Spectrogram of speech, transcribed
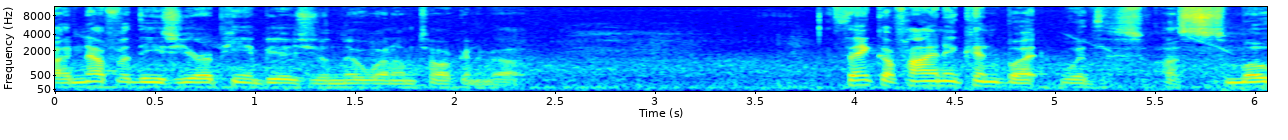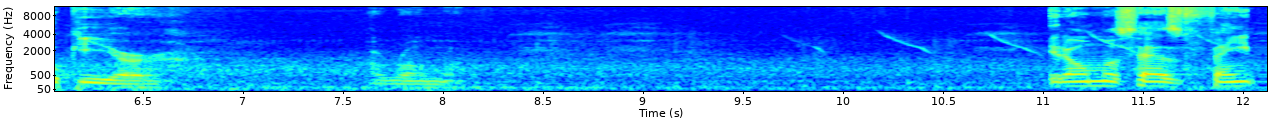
enough of these European beers, you'll know what I'm talking about. Think of Heineken, but with a smokier aroma. It almost has faint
